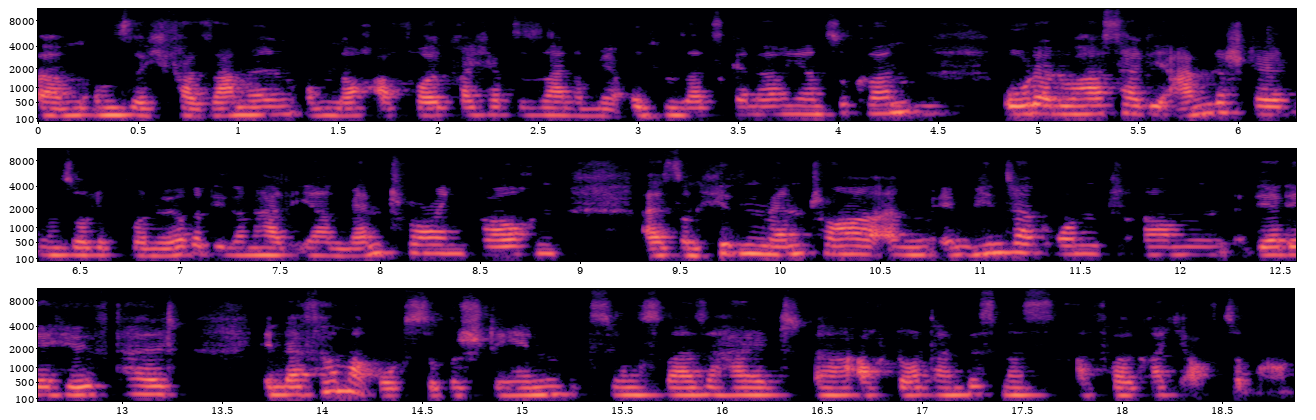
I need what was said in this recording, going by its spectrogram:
ähm, um sich versammeln, um noch erfolgreicher zu sein, um mehr Umsatz generieren zu können. Mhm. Oder du hast halt die Angestellten und Solopreneure, die dann halt eher ein Mentoring brauchen, als so ein Hidden Mentor ähm, im Hintergrund, ähm, der dir hilft halt in der Firma gut zu bestehen gehen, beziehungsweise halt äh, auch dort ein Business erfolgreich aufzubauen.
